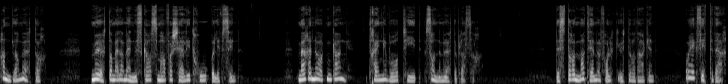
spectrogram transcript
handler om møter. Møter mellom mennesker som har forskjellig tro og livssyn. Mer enn noen gang trenger vår tid sånne møteplasser. Det strømmer til med folk utover dagen, og jeg sitter der,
